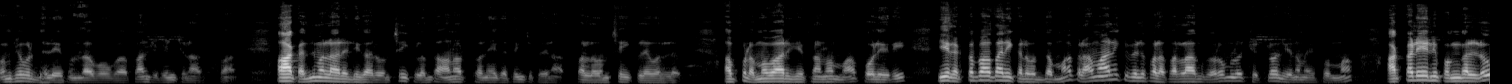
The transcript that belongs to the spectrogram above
వంశవృద్ధి లేకుండా పోగా కాంచి స్వామి. ఆ కందిమల్లారెడ్డి గారు వంశీకులంతా ఆనాడుతోనే గతించిపోయినారు. వాళ్ళ వంశీకులు ఎవరు లేవు అప్పుడు అమ్మవారికి చెప్పినానమ్మ పోలేరి. ఈ రక్తపాతాన్ని ఇక్కడ వద్దమ్మా. గ్రామానికి వెలుపల పర్లాంగ దూరంలో చెట్లో లీనమైపోమ్మా. అక్కడేని పొంగళ్ళు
